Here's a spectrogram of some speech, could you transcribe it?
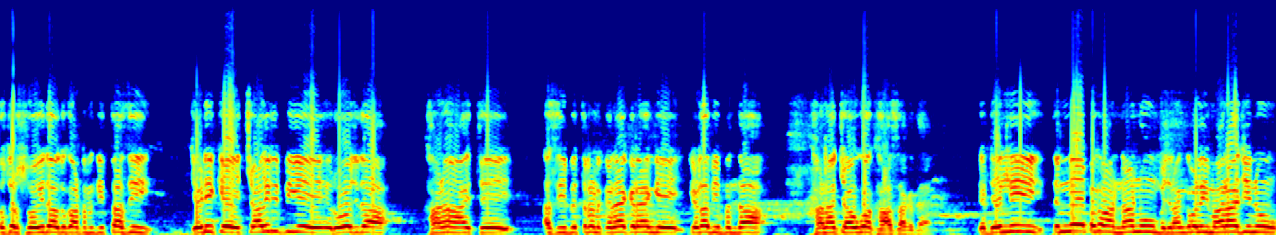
ਉਸ ਰਸੋਈ ਦਾ ਉਦਘਾਟਨ ਕੀਤਾ ਸੀ, ਜਿਹੜੀ ਕਿ 40 ਰੁਪਏ ਰੋਜ਼ ਦਾ ਖਾਣਾ ਇੱਥੇ ਅਸੀਂ ਵਿਤਰਨ ਕਰਿਆ ਕਰਾਂਗੇ, ਜਿਹੜਾ ਵੀ ਬੰਦਾ ਖਾਣਾ ਚਾਹੂਗਾ ਖਾ ਸਕਦਾ ਹੈ। ਤੇ ਡੇਲੀ ਤਿੰਨੇ ਭਗਵਾਨਾਂ ਨੂੰ ਬਜਰੰਗਬਲੀ ਮਹਾਰਾਜ ਜੀ ਨੂੰ,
